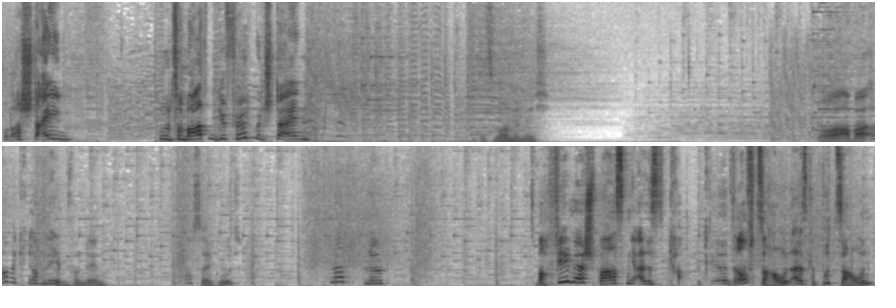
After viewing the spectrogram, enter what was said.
Oder Stein. Oder Tomaten gefüllt mit Stein. Das wollen wir nicht. So, aber oh, wir kriegen auch Leben von denen. Auch sehr gut. Blab, blab. Es macht viel mehr Spaß, alles äh, drauf zu hauen, alles kaputt zu hauen,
